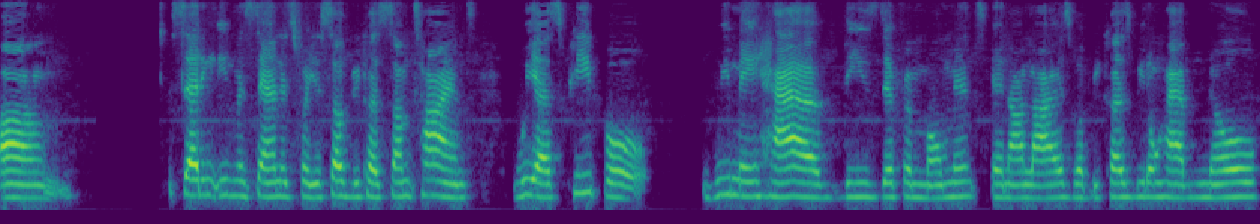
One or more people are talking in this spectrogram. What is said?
um setting even standards for yourself because sometimes we as people we may have these different moments in our lives but because we don't have no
